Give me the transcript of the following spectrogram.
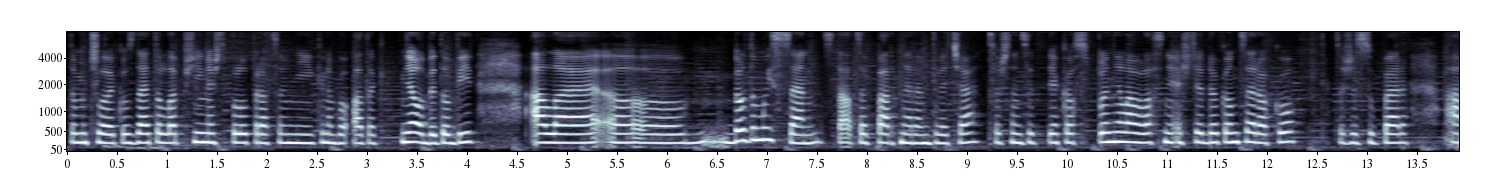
tomu člověku. Zda je to lepší než spolupracovník, nebo a tak mělo by to být. Ale uh, byl to můj sen stát se partnerem Twitche, což jsem si jako splnila vlastně ještě do konce roku což je super. A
